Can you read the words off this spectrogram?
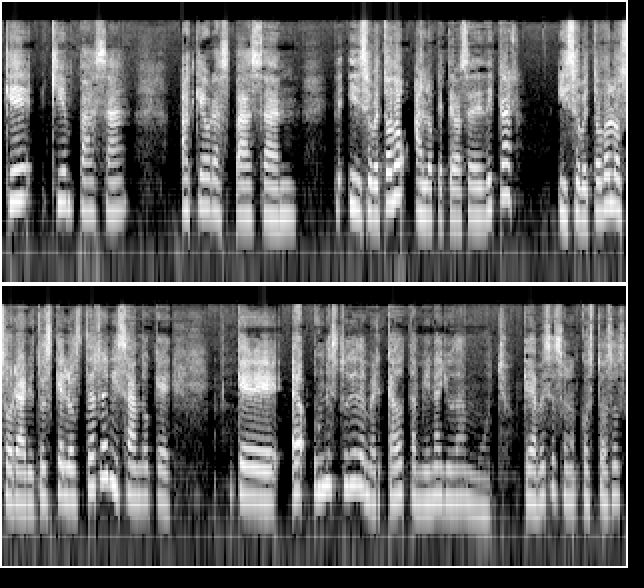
que quién pasa, a qué horas pasan, y sobre todo a lo que te vas a dedicar y sobre todo los horarios. Entonces, que lo estés revisando, que, que eh, un estudio de mercado también ayuda mucho, que a veces son costosos,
